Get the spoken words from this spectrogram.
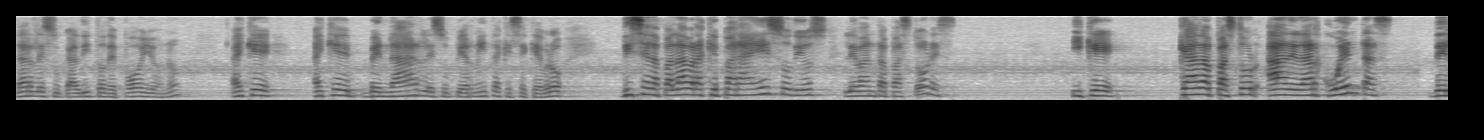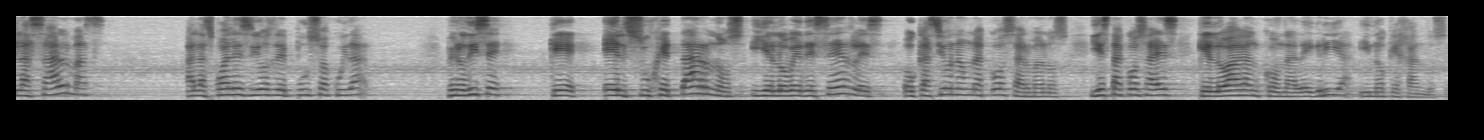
darle su caldito de pollo, ¿no? Hay que, hay que vendarle su piernita que se quebró. Dice la palabra que para eso Dios levanta pastores y que cada pastor ha de dar cuentas de las almas a las cuales Dios le puso a cuidar. Pero dice que el sujetarnos y el obedecerles ocasiona una cosa, hermanos, y esta cosa es que lo hagan con alegría y no quejándose.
